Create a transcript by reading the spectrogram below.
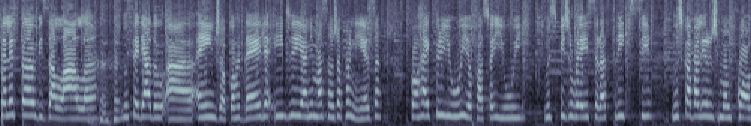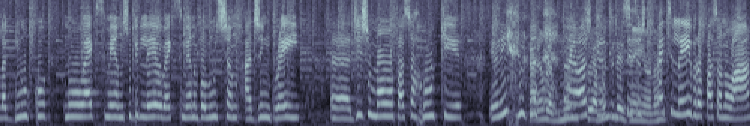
Teletubbies, a Lala, no seriado a Angel, a Cordélia, e de animação japonesa, Corrector Yui, eu faço a Yui, no Speed Racer, a Trixie, nos Cavaleiros de Moncola, Gluco, no X-Men, no Jubileu, X-Men Evolution, a Jean Grey, É, Digimon, eu faço a Hulk. Eu nem... Caramba, é muito- é que- muito se desenho, né? Pet Labor eu faço anuar.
